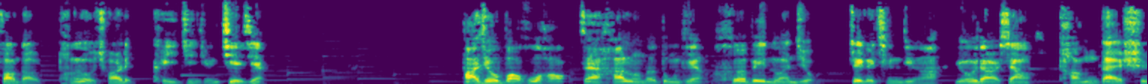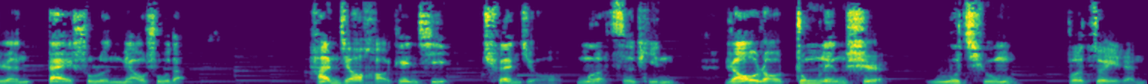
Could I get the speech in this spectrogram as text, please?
放到朋友圈里，可以进行借鉴。把酒保护好，在寒冷的冬天喝杯暖酒。这个情景啊，有点像唐代诗人戴叔伦描述的：“寒郊好天气，劝酒莫辞贫。扰扰钟灵市，无穷不醉人。”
